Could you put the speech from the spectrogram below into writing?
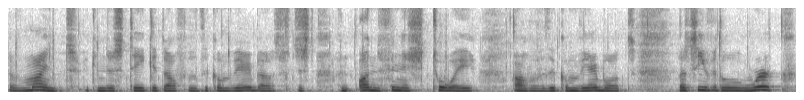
Never mind, we can just take it off of the conveyor belt. It's just an unfinished toy off of the conveyor belt. Let's see if it'll work.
